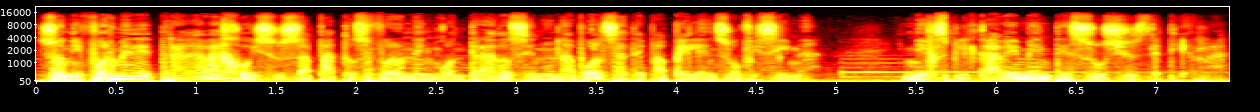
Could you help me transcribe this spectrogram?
su uniforme de trabajo y sus zapatos fueron encontrados en una bolsa de papel en su oficina, inexplicablemente sucios de tierra.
